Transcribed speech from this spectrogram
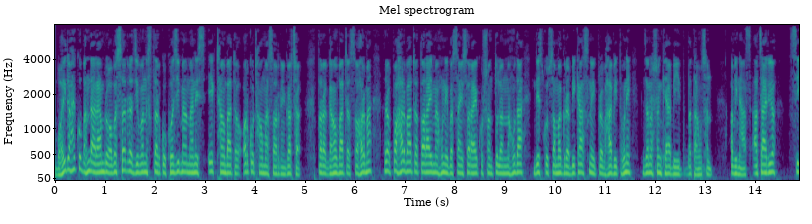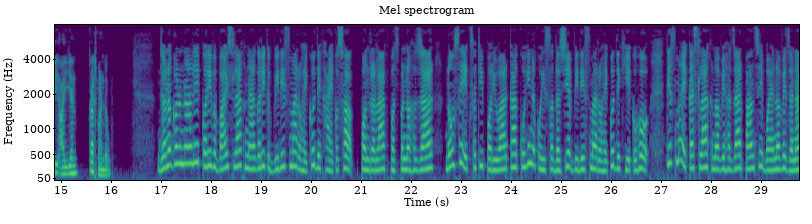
भइरहेको भन्दा राम्रो अवसर र जीवनस्तरको खोजीमा मानिस एक ठाउँबाट अर्को ठाउँमा सर्ने गर्छ। तर गाउँबाट शहरमा र पहाड़बाट तराईमा हुने बसाई सरायको सन्तुलन नहुँदा देशको समग्र विकास नै प्रभावित हुने जनसंख्याविद बताउँछन्। अविनाश आचार्य सीआईएन काठमाडौँ। जनगणनाले करिब बाइस लाख नागरिक विदेशमा रहेको देखाएको छ। पन्ध्र लाख पचपन्न हजार नौ सय एकसठी परिवारका कोही न कोही सदस्य विदेशमा रहेको देखिएको हो। त्यसमा एक्काइस लाख नब्बे हजार पाँच सय बयानब्बे जना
